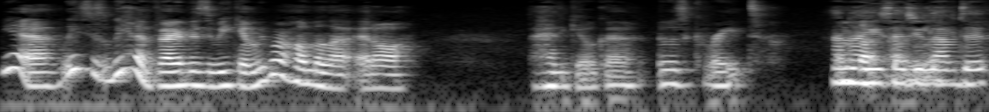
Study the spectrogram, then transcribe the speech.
yeah, we just we had a very busy weekend. We weren't home a lot at all. I had yoga. It was great. I I know love- you said you loved it.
